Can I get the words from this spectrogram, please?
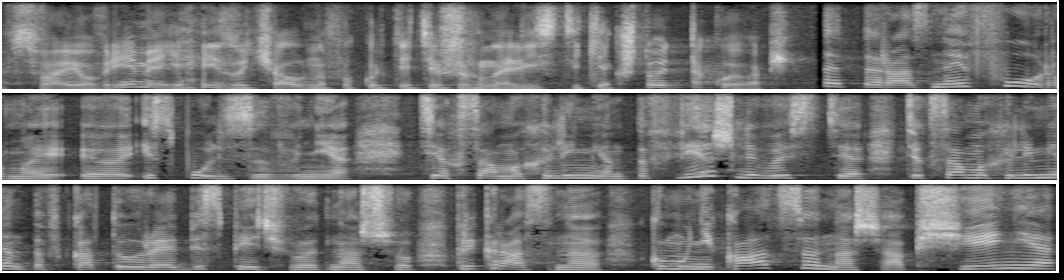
в свое время я изучал на факультете журналистики. Что это такое вообще? Это разные формы э, использования тех самых элементов вежливости, тех самых элементов, которые обеспечивают нашу прекрасную коммуникацию, наше общение.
